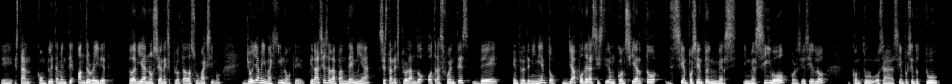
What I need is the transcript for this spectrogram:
eh, están completamente underrated, todavía no se han explotado a su máximo. Yo ya me imagino que gracias a la pandemia se están explorando otras fuentes de entretenimiento, ya poder asistir a un concierto 100% inmersivo, por así decirlo, con tu, o sea, 100% tú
